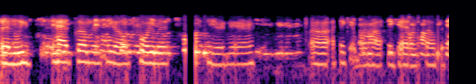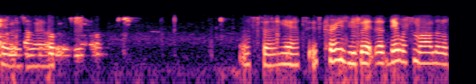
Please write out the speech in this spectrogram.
and we had some in, you know, toilets here and there. Uh, I think at one house we had in South Dakota as well. So yeah, it's, it's crazy, but uh, they were small, little,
